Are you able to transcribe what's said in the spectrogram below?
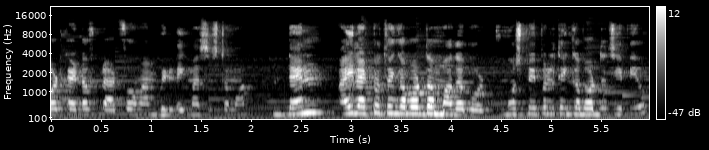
what kind of platform i'm building my system on then I like to think about the motherboard. Most people think about the GPU,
